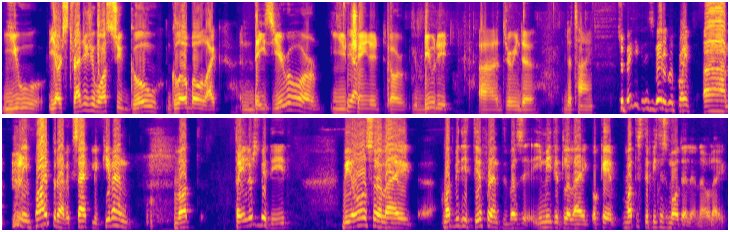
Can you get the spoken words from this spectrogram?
you your strategy was to go global like day zero, or you Yeah. changed it or you built it uh, during the the time. So basically, this is a very good point. Um, in Pipedrive, exactly, given what failures we did, we also like what we did different was immediately like, okay, what is the business model? You know, like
